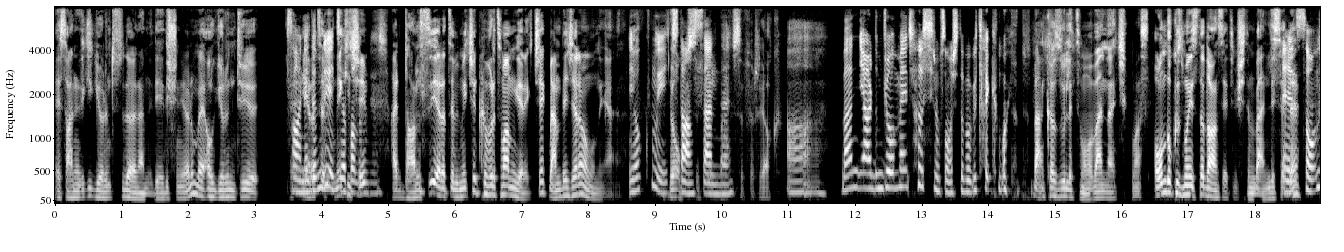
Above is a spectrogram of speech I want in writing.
e, sahnedeki görüntüsü de önemli diye düşünüyorum ve o görüntüyü Sahnede yaratabilmek için hayır, dansı yaratabilmek için kıvırtmam gerekecek. Ben beceremem onu yani. Yok mu hiç yok, dans sıfır, sende? Sıfır yok. Aa, ben yardımcı olmaya çalışırım sonuçta bu bir takım oyun. Ben kazuletim ama benden çıkmaz. 19 Mayıs'ta dans etmiştim ben lisede. En son.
